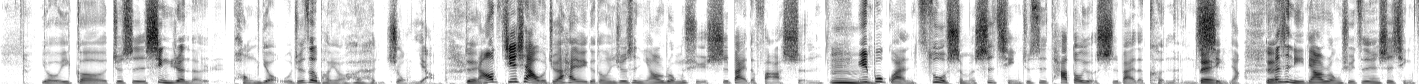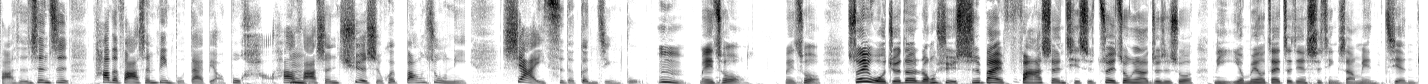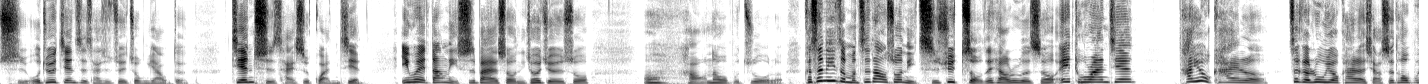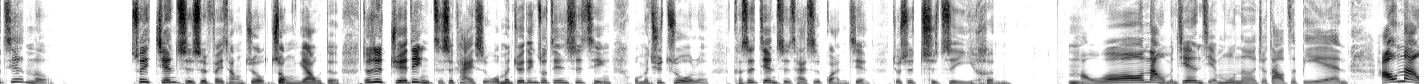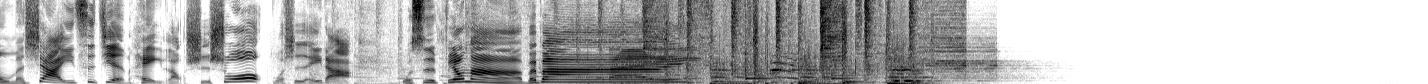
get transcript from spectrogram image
有一个就是信任的朋友，我觉得这个朋友会很重要。对，然后接下来我觉得还有一个东西就是你要容许失败的发生。嗯因为不管做什么事情，就是它都有失败的可能对性，这样。对但是你一定要容许这件事情发生，甚至它的发生并不代表不好，它的嗯发生确实会帮助你下一次的更进步。嗯，没错，没错。所以我觉得容许失败发生，其实最重要就是说，你有没有在这件事情上面坚持。我觉得坚持才是最重要的，坚持才是关键。因为当你失败的时候，你就会觉得说，哦，好，那我不做了。可是你怎么知道说你持续走这条路的时候，诶，突然间它又开了，这个路又开了，小石头不见了。所以坚持是非常重重要的，就是决定只是开始，我们决定做这件事情，我们去做了，可是坚持才是关键，就是持之以恒。嗯好哦，那我们今天的节目呢就到这边。好，那我们下一次见。嘿，老实说，我是 Ada，我是 Fiona，拜拜，拜拜。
